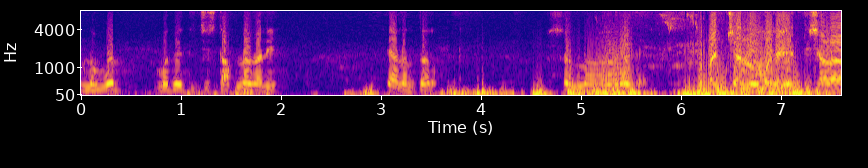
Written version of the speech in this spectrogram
नव्वदमध्ये तिची स्थापना झाली. त्यानंतर सन पंच्याण्णवमध्ये ती शाळा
